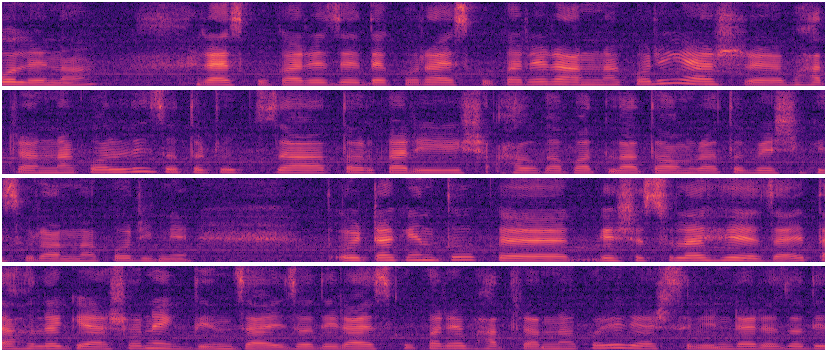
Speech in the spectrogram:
বলে না। রাইস কুকারে যে দেখো রাইস কুকারে রান্না করি আর ভাত রান্না করলে যতটুকু যা তরকারি হালকা পাতলা তো আমরা তো বেশি কিছু রান্না করি না। ওইটা কিন্তু গ্যাসের চুলায় হয়ে যায়। তাহলে গ্যাস অনেক দিন যায়। যদি রাইস কুকারে ভাত রান্না করি, গ্যাস সিলিন্ডারে যদি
